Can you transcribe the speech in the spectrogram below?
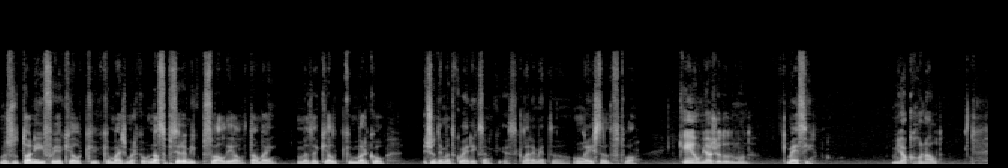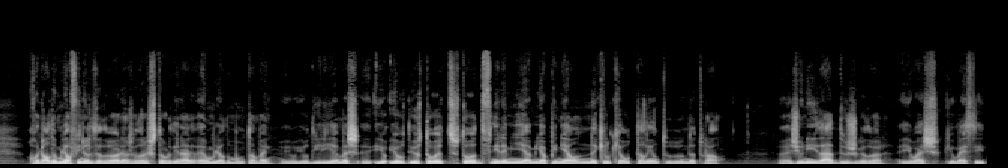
mas o Tony foi aquele que, que mais marcou. Não só por ser amigo pessoal dele também, mas aquele que marcou, juntamente com o Ericsson, que é claramente um extra de futebol. Quem é o melhor jogador do mundo? Messi. Melhor que o Ronaldo? Ronaldo é o melhor finalizador, é um jogador extraordinário, é o melhor do mundo também, eu, eu diria, mas eu, eu, eu estou, a, estou a definir a minha, a minha opinião naquilo que é o talento natural, a genuinidade do jogador. Eu acho que o Messi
